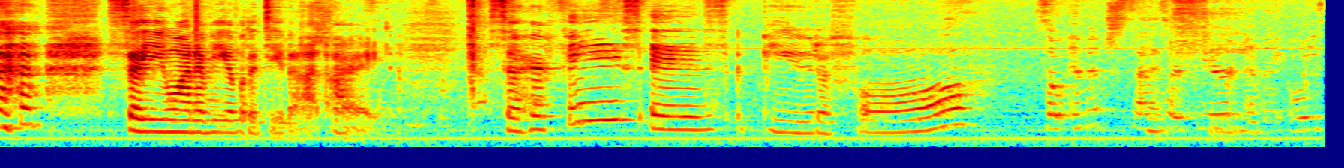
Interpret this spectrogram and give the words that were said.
so you want to be able to do that. All right. So her face is beautiful. So image sets Let's are here see. and they always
